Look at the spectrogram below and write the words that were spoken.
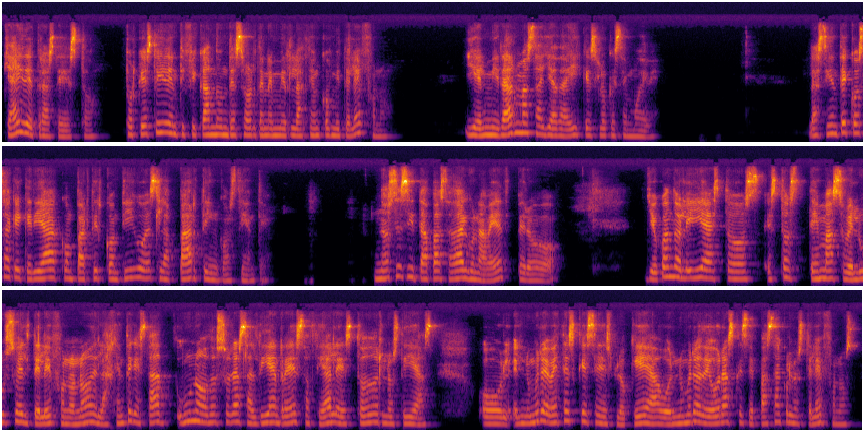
¿Qué hay detrás de esto? ¿Por qué estoy identificando un desorden en mi relación con mi teléfono? Y el mirar más allá de ahí, qué es lo que se mueve. La siguiente cosa que quería compartir contigo es la parte inconsciente. No sé si te ha pasado alguna vez, pero yo cuando leía estos, estos temas sobre el uso del teléfono, ¿no? de la gente que está una o dos horas al día en redes sociales todos los días, o el número de veces que se desbloquea, o el número de horas que se pasa con los teléfonos.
